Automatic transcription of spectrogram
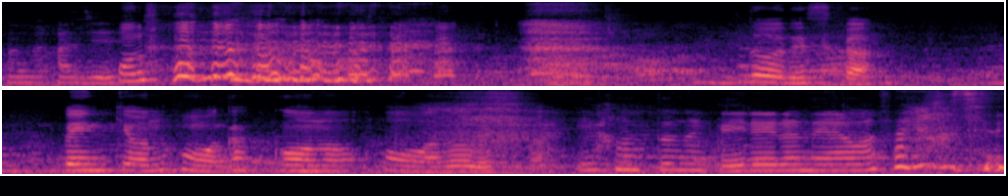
そんな感じ どうですか？勉強の方は学校の方はどうですか？いや本当なんかいろいろ悩まされますね。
